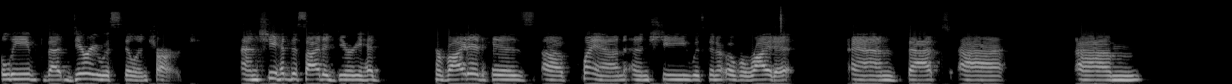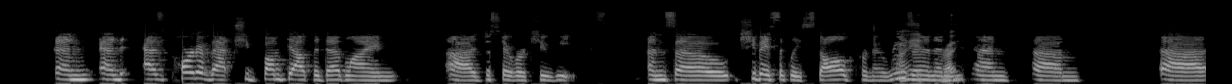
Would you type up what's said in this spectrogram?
believed that Dearie was still in charge. And she had decided Dearie had provided his uh, plan and she was going to override it. And that, uh, um, and and as part of that, she bumped out the deadline uh, just over two weeks. And so she basically stalled for no reason. Right, and right. and um, uh,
